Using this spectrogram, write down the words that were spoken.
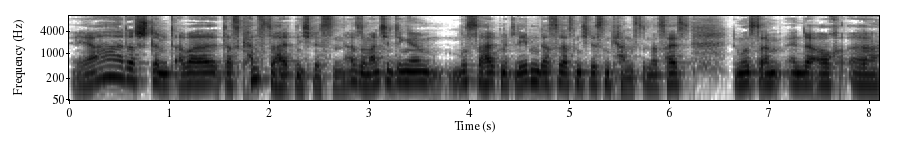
Ja, das stimmt, aber das kannst du halt nicht wissen. Also manche Dinge musst du halt mit leben, dass du das nicht wissen kannst. Und das heißt, du musst am Ende auch äh,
